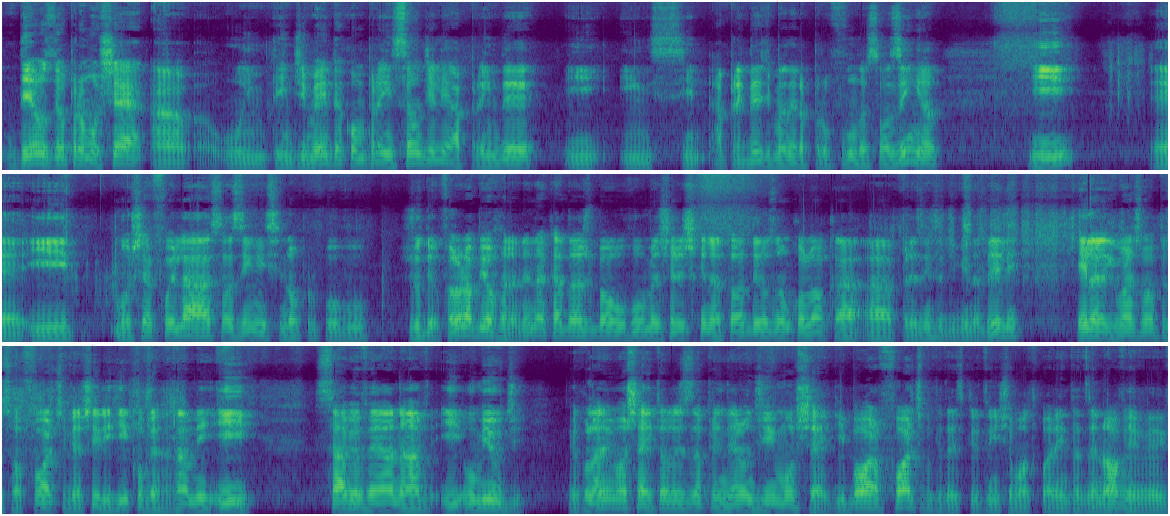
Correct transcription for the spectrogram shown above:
Deus deu para Moshe a, o entendimento, a compreensão de ele aprender e aprender de maneira profunda sozinha e é, e Moshe foi lá sozinho e ensinou para o povo judeu. Falou Rabi Yohanan, Deus não coloca a presença divina dele. Ele é uma pessoa forte, rico, e sábio, e humilde. Vecular e Moshe, e todos eles aprenderam de Moshe. Gibor, forte, porque está escrito em Shemot 40, 19,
